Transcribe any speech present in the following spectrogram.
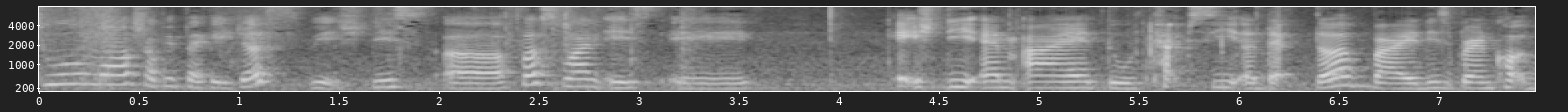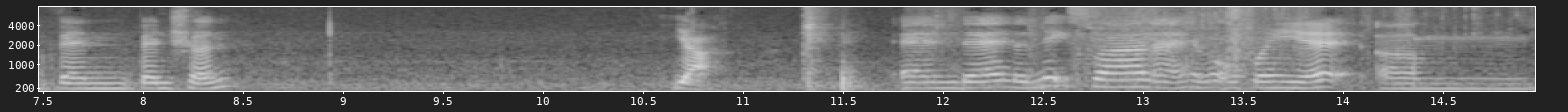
two more shopping packages which this uh, first one is a HDMI to Type-C adapter by this brand called Van Vention. Yeah. And then the next one, I haven't opened yet. Um,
